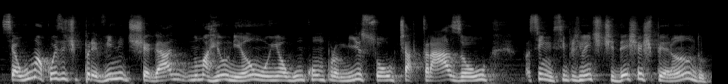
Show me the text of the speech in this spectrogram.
Se alguma coisa te previne de chegar numa reunião ou em algum compromisso, ou te atrasa, ou assim, simplesmente te deixa esperando,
